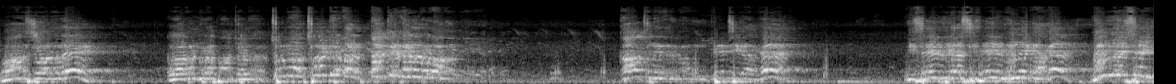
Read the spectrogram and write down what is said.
வாசி வந்ததே. எல்லாம் பண்ற பாட்டு சும்மா சொல்லிட்டு பார் டக்கு கடை போடுவாங்க காத்து நிற்கிறவன் பேச்சுக்காக நீ செய்வதற்காக செய்ய நன்மைக்காக நன்மை செய்.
